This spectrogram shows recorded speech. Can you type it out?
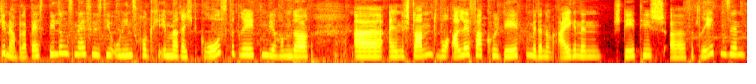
Genau, bei der Bestbildungsmesse ist die Uni Innsbruck immer recht groß vertreten. Wir haben da äh, einen Stand, wo alle Fakultäten mit einem eigenen Stehtisch äh, vertreten sind.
